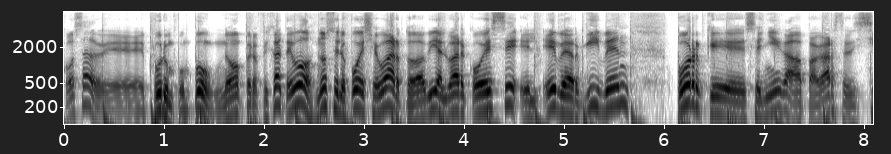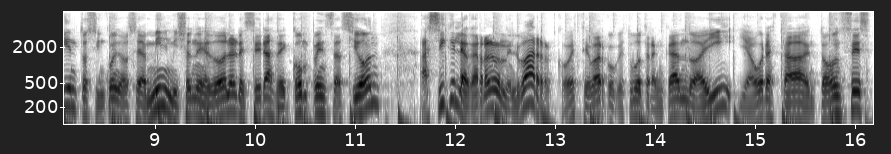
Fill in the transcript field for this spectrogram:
cosa de purum pum pum, ¿no? Pero fíjate vos, no se lo puede llevar todavía el barco ese, el Ever Given, porque se niega a pagar 650, o sea, mil millones de dólares eras de compensación, así que le agarraron el barco, este barco que estuvo trancando ahí y ahora está entonces,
